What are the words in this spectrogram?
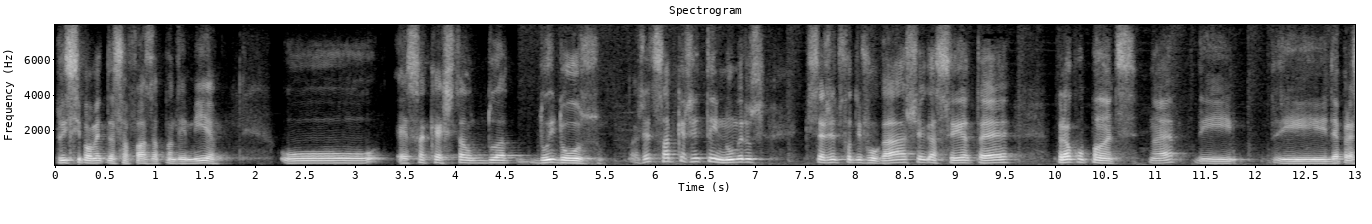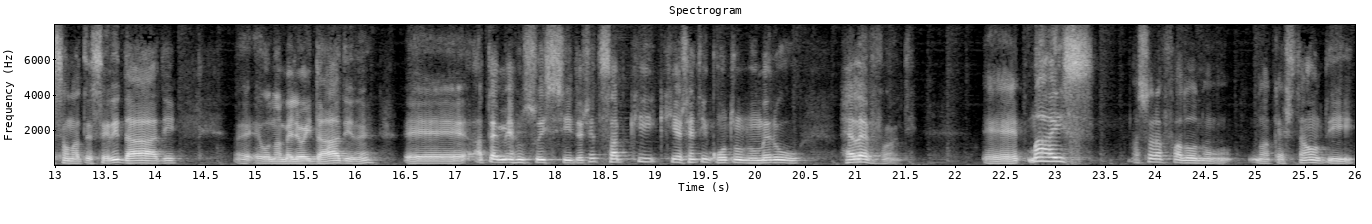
principalmente nessa fase da pandemia o, essa questão do, do idoso. A gente sabe que a gente tem números que, se a gente for divulgar, chega a ser até preocupantes, né? De, de depressão na terceira idade, é, ou na melhor idade, né? É, até mesmo suicídio. A gente sabe que, que a gente encontra um número relevante. É, mas a senhora falou no, numa questão de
